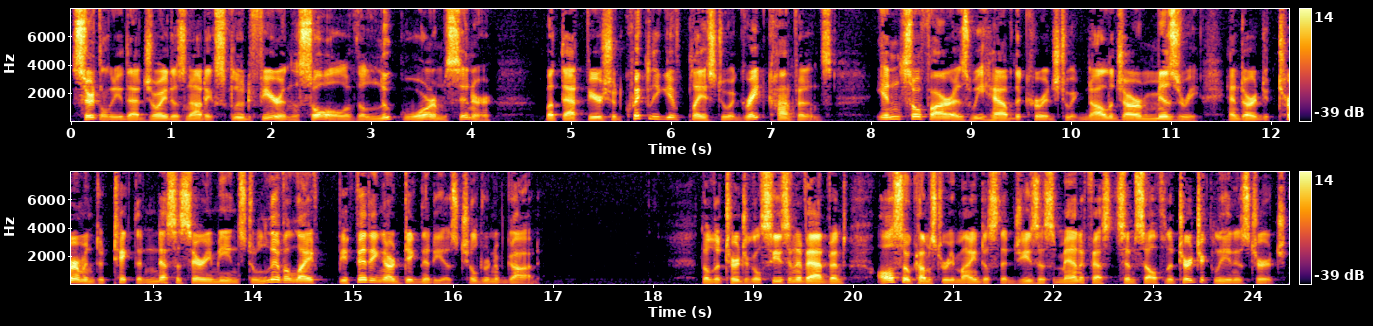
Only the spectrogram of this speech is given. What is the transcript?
Certainly that joy does not exclude fear in the soul of the lukewarm sinner, but that fear should quickly give place to a great confidence, in so far as we have the courage to acknowledge our misery and are determined to take the necessary means to live a life befitting our dignity as children of God. The liturgical season of Advent also comes to remind us that Jesus manifests himself liturgically in his church,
